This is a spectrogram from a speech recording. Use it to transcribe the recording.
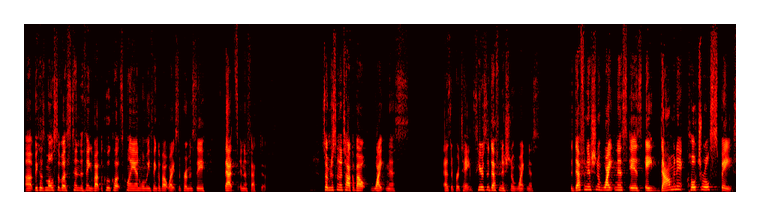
uh, because most of us tend to think about the Ku Klux Klan when we think about white supremacy. That's ineffective. So I'm just going to talk about whiteness as it pertains. Here's the definition of whiteness the definition of whiteness is a dominant cultural space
